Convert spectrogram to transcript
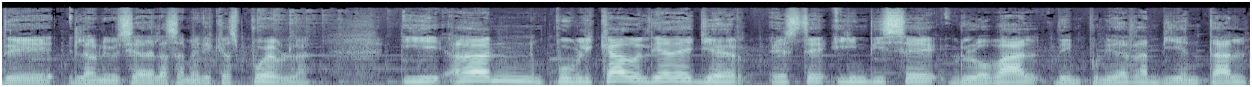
de la Universidad de las Américas Puebla y han publicado el día de ayer este índice global de impunidad ambiental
